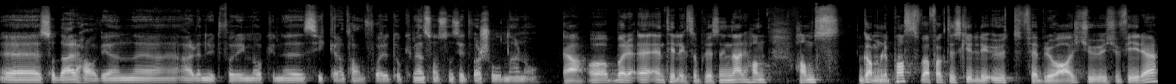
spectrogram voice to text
Eh, så der vi en, er det en utfordring med å kunne sikre at han får et dokument, sånn som situasjonen er nå. Ja, og bare En tilleggsopplysning der. Han, hans gamle pass var faktisk gyldig ut februar 2024,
